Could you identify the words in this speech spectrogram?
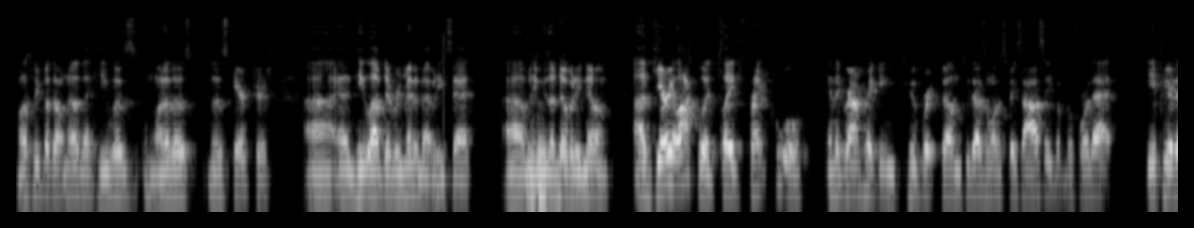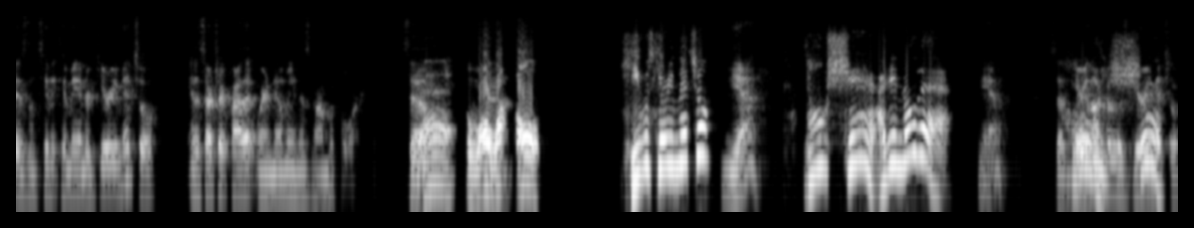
Most people don't know that he was one of those those characters, uh, and he loved every minute of it. He said, um, Mhm. even though nobody knew him. Uh, Gary Lockwood played Frank Poole in the groundbreaking Kubrick film 2001: A Space Odyssey, but before that, he appeared as Lieutenant Commander Gary Mitchell in the Star Trek pilot "Where No Man Has Gone Before." So, yeah, uh, yeah. Whoa, what? Oh, he was Gary Mitchell. yeah, No shit, I didn't know that. Yeah. So Gary Holy Lockwood was Gary. Mitchell.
